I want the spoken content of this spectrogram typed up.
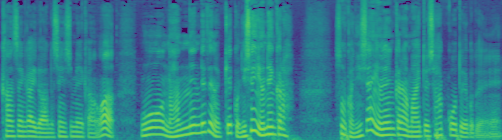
観戦ガイド選手名鑑は、もう何年出てるの？結構2004年から、そうか、2004年から毎年発行ということでね、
